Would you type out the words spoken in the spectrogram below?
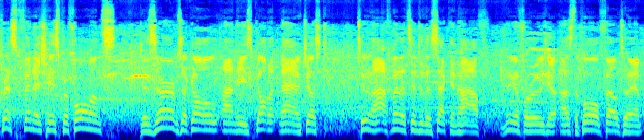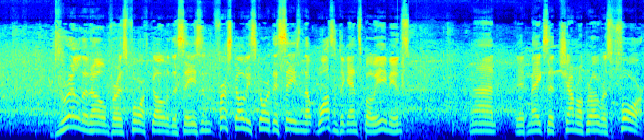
crisp finish. His performance deserves a goal, and he's got it now. Just two and a half minutes into the second half. Neil Farrugia, as the ball fell to him, drilled it home for his fourth goal of the season. First goal he scored this season that wasn't against Bohemians. And it makes it Shamrock Rovers four,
